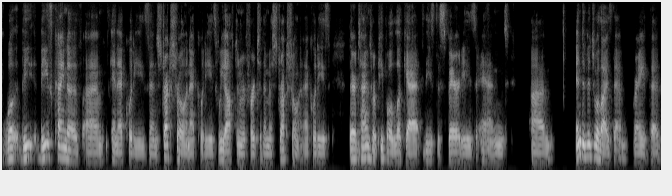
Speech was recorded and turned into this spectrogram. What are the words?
Well, the, these kind of um, inequities and structural inequities, we often refer to them as structural inequities. There are times where people look at these disparities and um, individualize them, right? That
